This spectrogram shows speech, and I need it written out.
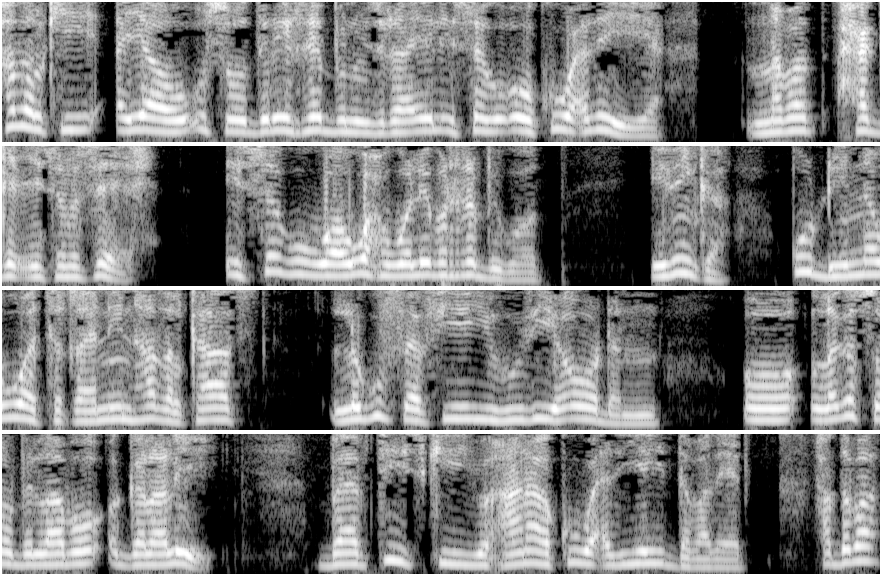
hadalkii ayaa uu u soo diray reer binu israa'iil isaga oo ku wacdayaya nabad xagga ciise masiix. Isagu waa wax waliba rabbigood. Idinka qudhiinna waa taqaaniin hadalkaas lagu faafiyey yuhuudiya oo dhan oo laga soo bilaabo galilii baabtiiskii yuuxanaa ku wacdiyey dabadeed. Haddaba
